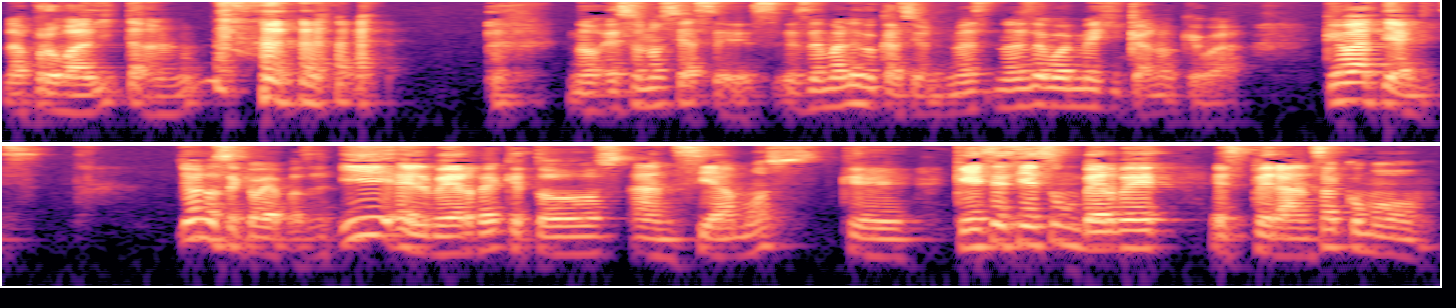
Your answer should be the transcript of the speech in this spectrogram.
la probadita, ¿no? no, eso no se hace, es, de mala educación, no es, no es de buen mexicano que va, que va tianguis. Yo no sé qué va a pasar. Y el verde que todos ansiamos, que, que ese sí es un verde esperanza, como,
